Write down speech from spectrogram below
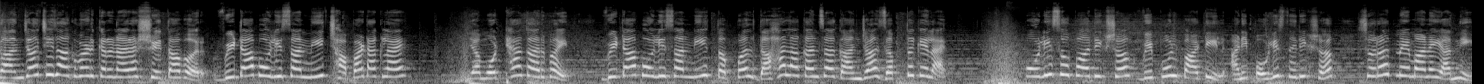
गांजाची लागवड करणाऱ्या शेतावर विटा पोलिसांनी छापा टाकलाय. या मोठ्या कारवाईत विटा पोलिसांनी तब्बल दहा लाखांचा गांजा जप्त केलाय. पोलीस उपअधीक्षक विपुल पाटील आणि पोलीस निरीक्षक शरद मेमाने यांनी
